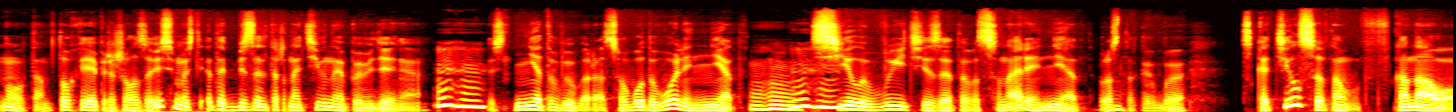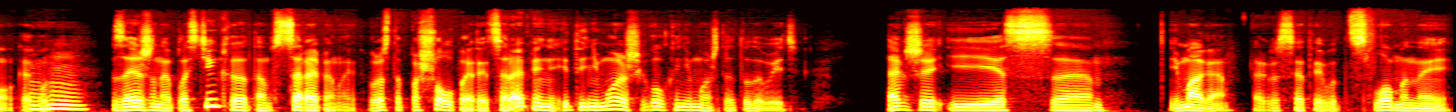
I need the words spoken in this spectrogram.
ну, там, только я переживал зависимость, это безальтернативное поведение. Мгм. То есть нет выбора, свободы воли нет. Мгм. Силы выйти из этого сценария нет. Просто как бы скатился там в канаву, как вот Мгм. заезженная пластинка там с царапиной. Ты просто пошел по этой царапине, и ты не можешь, иголка не может оттуда выйти. Также и с э, и мага, также с этой вот сломанной,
